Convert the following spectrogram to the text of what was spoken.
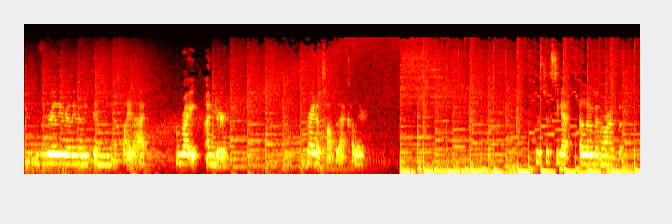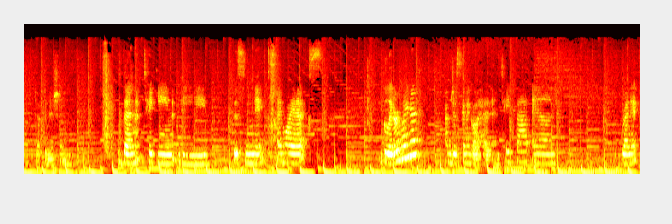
really, really, really thinly apply that right under, right up top of that color. This just to get a little bit more of the definition. Then taking the this NYX NYX glitter liner, I'm just gonna go ahead and take that and run it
